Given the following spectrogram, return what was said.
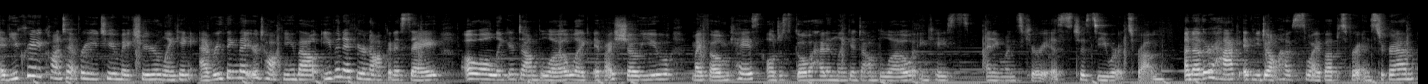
If you create content for YouTube, make sure you're linking everything that you're talking about, even if you're not gonna say, oh, I'll link it down below. Like if I show you my phone case, I'll just go ahead and link it down below in case anyone's curious to see where it's from. Another hack, if you don't have swipe ups for Instagram,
